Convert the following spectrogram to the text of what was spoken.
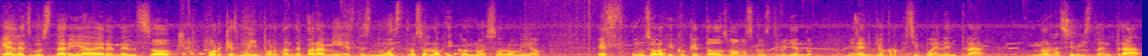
qué les gustaría ver en el zoo, porque es muy importante para mí. Este es nuestro zoológico, no es solo mío. Es un zoológico que todos vamos construyendo. Miren, yo creo que sí pueden entrar. No las he visto entrar,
